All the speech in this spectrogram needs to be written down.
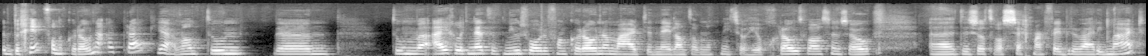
het begin van de corona-uitbraak. Ja, want toen, de, toen we eigenlijk net het nieuws hoorden van corona, maar het in Nederland dan nog niet zo heel groot was en zo. Uh, dus dat was zeg maar februari, maart.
